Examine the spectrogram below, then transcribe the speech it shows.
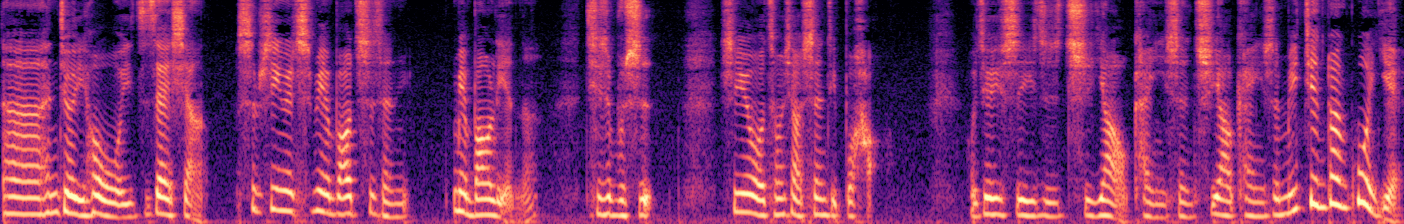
嗯、很久以后我一直在想，是不是因为吃面包吃成面包脸呢？其实不是，是因为我从小身体不好，我就是一直吃药看医生，吃药看医生，没间断过耶。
